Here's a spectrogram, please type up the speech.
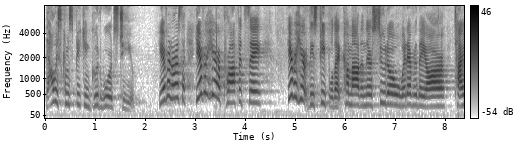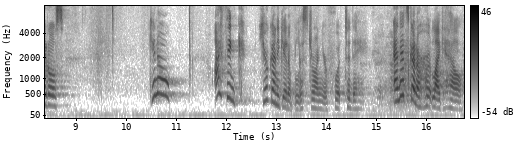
they always come speaking good words to you. You ever notice that? You ever hear a prophet say, you ever hear these people that come out and they're pseudo, whatever they are, titles? You know, I think you're going to get a blister on your foot today, and it's going to hurt like hell.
